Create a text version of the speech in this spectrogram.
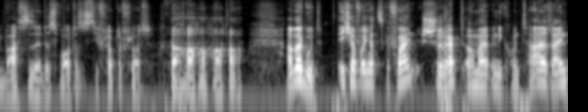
Im wahrsten Sinne des Wortes ist die Flotte flott. Aber gut, ich hoffe, euch hat es gefallen. Schreibt auch mal in die Kommentare rein.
